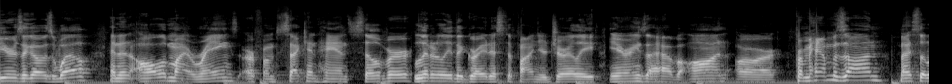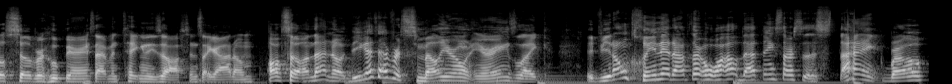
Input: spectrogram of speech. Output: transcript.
years ago as well. And then all of my rings are from secondhand silver. Literally the greatest to find your jewelry. Earrings I have on are from Amazon. Nice little silver hoop earrings. I haven't taken these off since I got them. Also, on that note, do you guys ever smell your own earrings? Like, if you don't clean it after a while, that thing starts to stank, bro.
